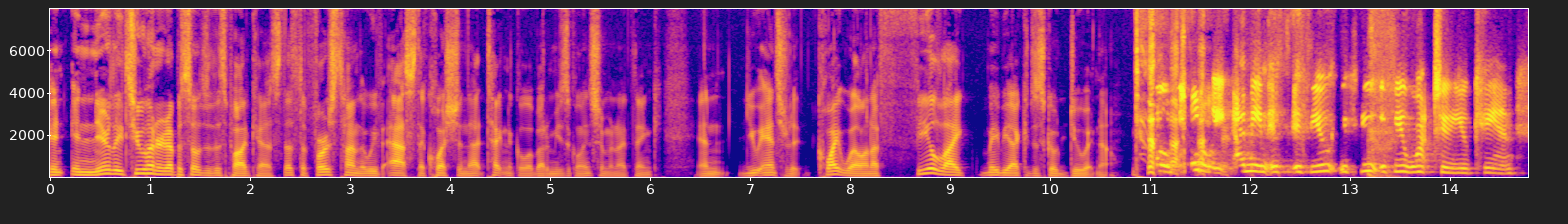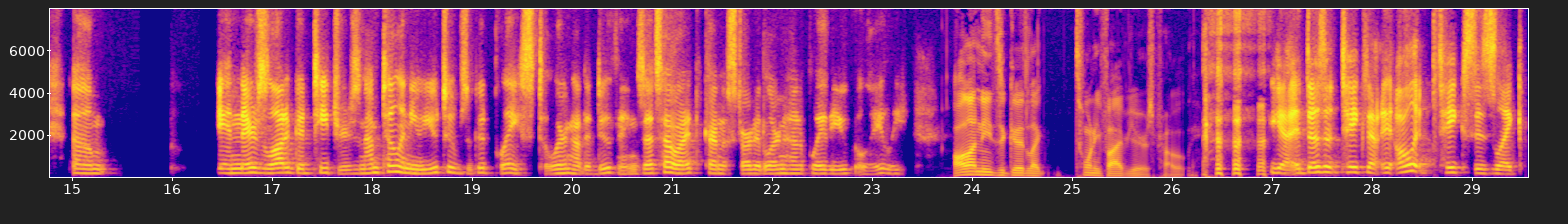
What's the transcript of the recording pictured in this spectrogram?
In in nearly 200 episodes of this podcast, that's the first time that we've asked a question that technical about a musical instrument. I think, and you answered it quite well. And I feel like maybe I could just go do it now. oh totally i mean if, if you if you if you want to you can um and there's a lot of good teachers and i'm telling you youtube's a good place to learn how to do things that's how i kind of started learning how to play the ukulele All I need is a good like 25 years, probably. yeah it doesn't take that it, all it takes is like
